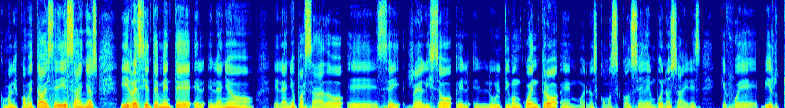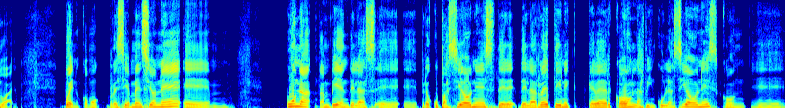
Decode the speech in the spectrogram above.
como les comentaba, hace 10 años, y recientemente, el, año, el año pasado, eh, se realizó el, último encuentro, en, bueno, como se concede en Buenos Aires, que fue virtual. Bueno, como recién mencioné, eh, una también de las preocupaciones de, de, la red tiene que ver con las vinculaciones con eh,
